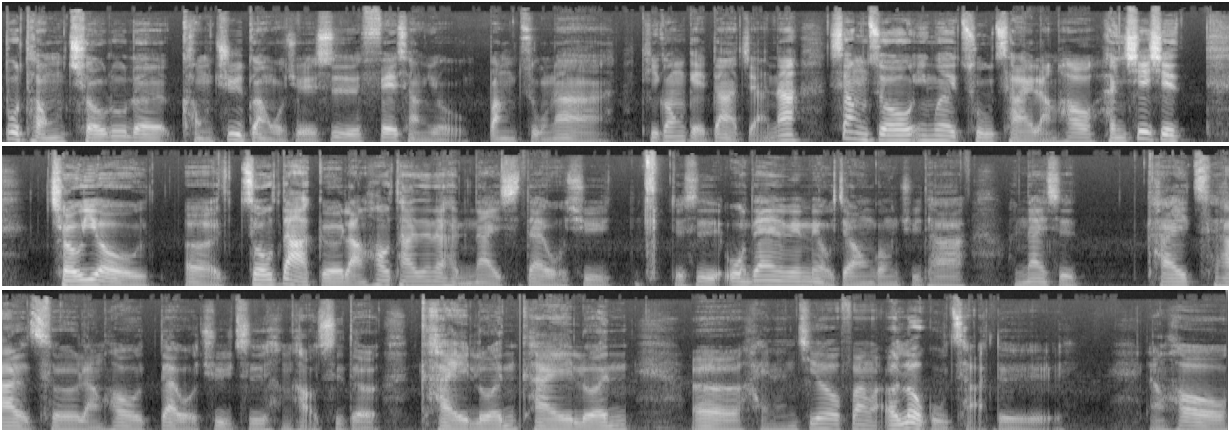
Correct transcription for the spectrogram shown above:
不同球路的恐惧感，我觉得是非常有帮助。那提供给大家。那上周因为出差，然后很谢谢球友。呃，周大哥，然后他真的很 nice，带我去，就是我在那边没有交通工具，他很 nice，开他的车，然后带我去吃很好吃的凯伦凯伦呃海南鸡肉饭嘛，呃肉骨茶，对对对，然后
